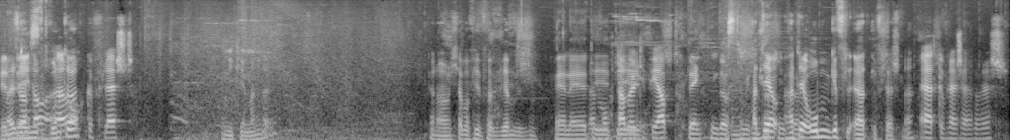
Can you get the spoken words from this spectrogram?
Wird Malsa Base. ist Genau, er hat runter. auch geflasht. Und die Mann da? Keine Ahnung, ich habe auf jeden Fall, wir haben Vision. Nee, nee, Wir die, haben auch Double die TP ab. denken, dass die mich Hat der, hat der oben geflasht? Er hat geflasht, ne? Er hat geflasht, er hat geflasht.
